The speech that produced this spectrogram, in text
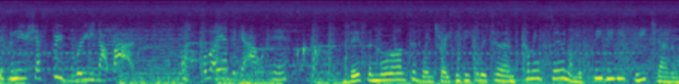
Is the new chef's food really that bad? Oh, will I ever get out of here? This and more answered when Tracy Beaker returns, coming soon on the CBBC channel.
